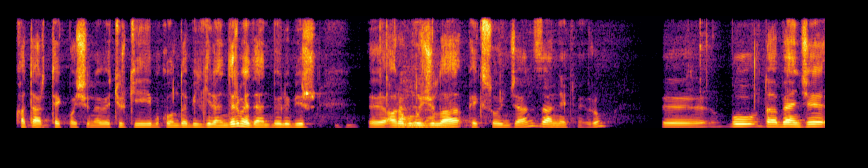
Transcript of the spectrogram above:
Katar tek başına ve Türkiye'yi bu konuda bilgilendirmeden böyle bir e, arabuluculuğa pek soyunacağını zannetmiyorum. E, bu da bence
